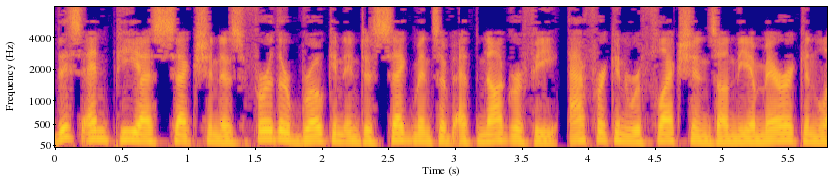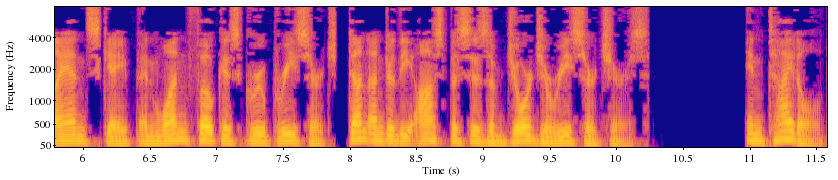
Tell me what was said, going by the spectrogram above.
This NPS section is further broken into segments of ethnography, African reflections on the American landscape and one focus group research, done under the auspices of Georgia researchers. Entitled,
